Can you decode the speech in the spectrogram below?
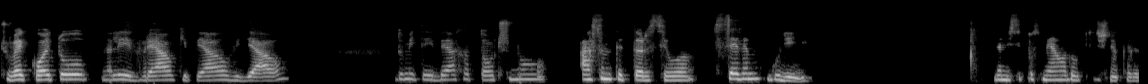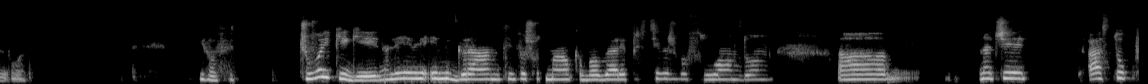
Човек, който нали, врял, кипял, видял. Думите й бяха точно аз съм те търсила 7 години. Да не си посмяла да отидеш някъде другаде. И в чувайки ги, нали, емигрант, идваш от малка България, пристигаш в Лондон. А, значи, аз тук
